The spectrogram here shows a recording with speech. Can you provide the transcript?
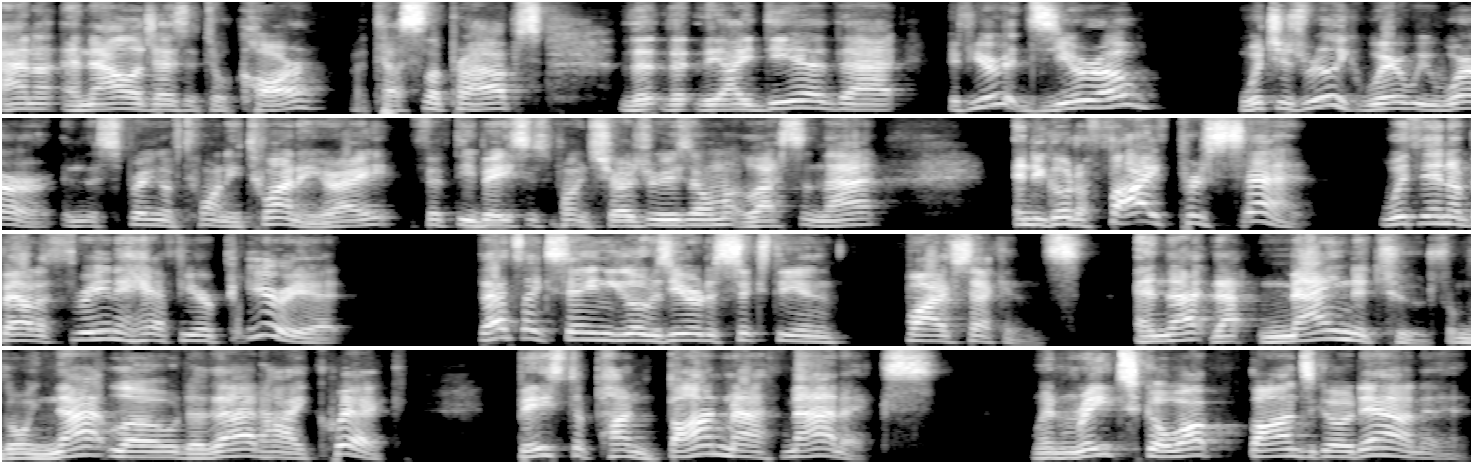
an- analogize it to a car, a Tesla, perhaps. The, the, the idea that if you're at zero, which is really where we were in the spring of 2020, right? 50 mm-hmm. basis points treasuries, almost less than that. And to go to 5% within about a three and a half year period, that's like saying you go to zero to 60 in five seconds. And that, that magnitude from going that low to that high quick, based upon bond mathematics, when rates go up, bonds go down.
